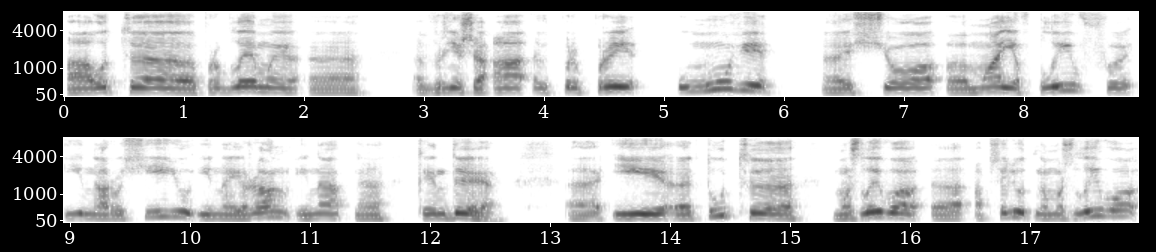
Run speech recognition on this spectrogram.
А от е, проблеми, верніше, а при, умові, що має вплив і на Росію, і на Іран, і на КНДР. І тут можливо, абсолютно можливо,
